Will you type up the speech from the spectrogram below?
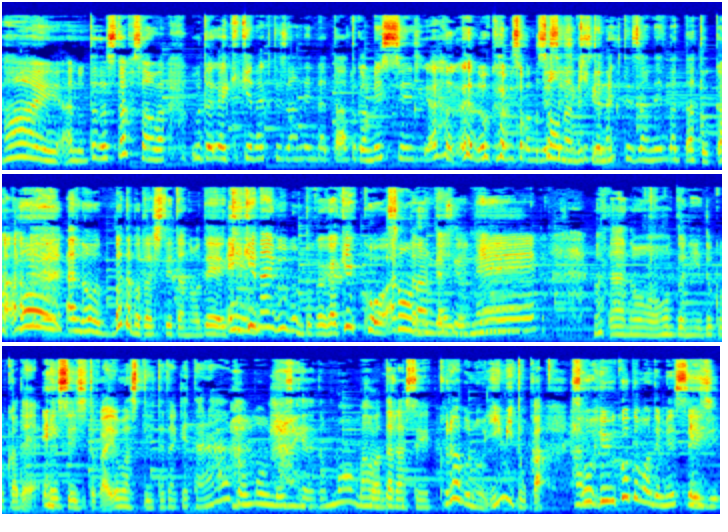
はい、あのただスタッフさんは歌が聴けなくて残念だったとかメッセージが あの神様のメッセージ聞けなくて残念だったとか、はい。あのバタバタしてたのでええ聞けない部分とかが結構あったみたいでね。またあの本当にどこかでええ。メッセージとか読ませていただけたらと思うんですけれども、まあ、そうです。渡らせクラブの意味とか、はい。そういうことまでメッセージ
